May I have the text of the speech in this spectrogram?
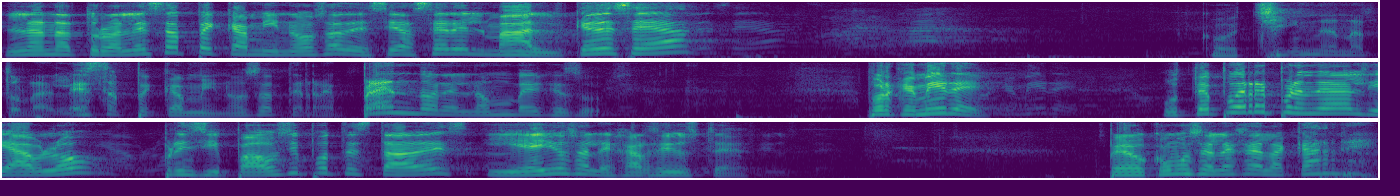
La naturaleza pecaminosa desea hacer el mal. ¿Qué desea? Cochina naturaleza pecaminosa. Te reprendo en el nombre de Jesús. Porque mire, usted puede reprender al diablo, principados y potestades, y ellos alejarse de usted. Pero ¿cómo se aleja de la carne?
